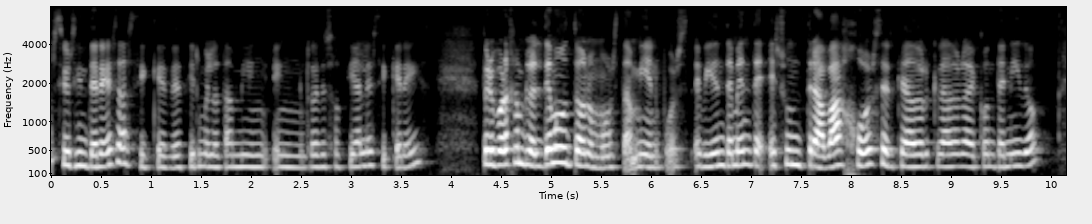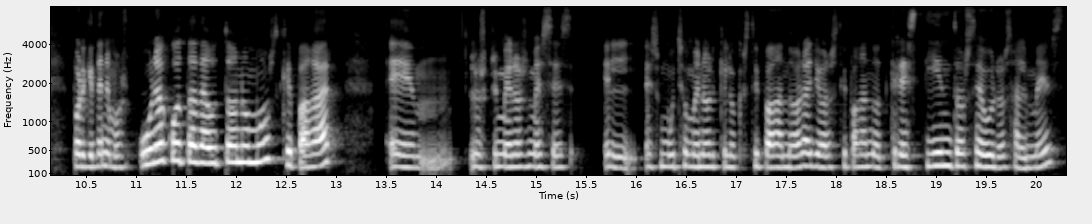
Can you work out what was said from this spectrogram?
si os interesa, así que decírmelo también en redes sociales si queréis. Pero por ejemplo, el tema autónomos también, pues evidentemente es un trabajo ser creador, creadora de contenido, porque tenemos una cuota de autónomos que pagar Em, los primeros meses es mucho menor que lo que estoy pagando ahora. Yo ahora estoy pagando 300 euros al mes,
